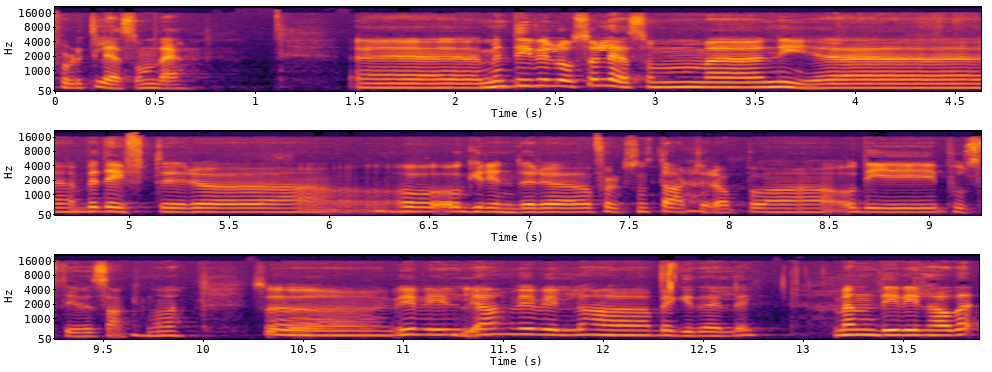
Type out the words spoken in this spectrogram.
folk lese om det. Men de vil også lese om nye bedrifter og, og, og gründere og folk som starter opp, og, og de positive sakene. Så vi vil, ja, vi vil ha begge deler. Men de vil ha det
